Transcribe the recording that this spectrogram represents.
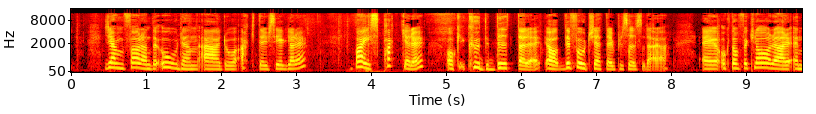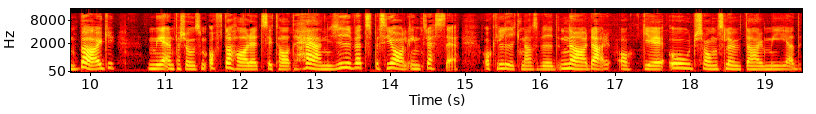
jämförande orden är då akterseglare, bajspackare och kuddbitare. Ja, det fortsätter precis sådär. Eh, och de förklarar en bög med en person som ofta har ett citat hängivet specialintresse och liknas vid nördar och eh, ord som slutar med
